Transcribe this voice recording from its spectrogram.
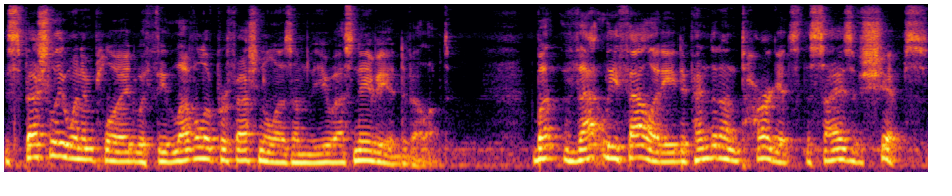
especially when employed with the level of professionalism the U.S. Navy had developed. But that lethality depended on targets the size of ships.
